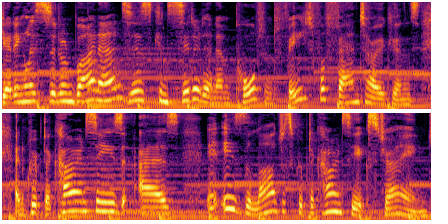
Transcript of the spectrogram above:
Getting listed on Binance is considered an important feat for fan tokens and cryptocurrencies as it is the largest cryptocurrency exchange.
